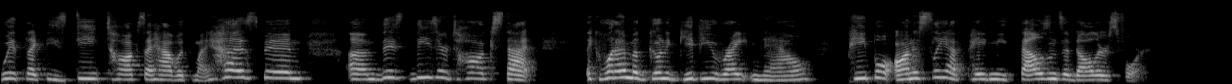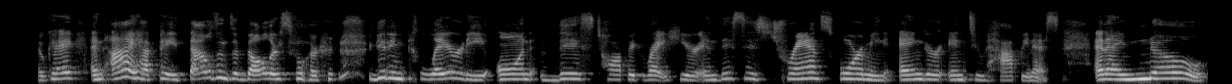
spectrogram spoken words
with like these deep talks I have with my husband. Um, this, these are talks that, like, what I'm going to give you right now, people honestly have paid me thousands of dollars for. Okay. And I have paid thousands of dollars for getting clarity on this topic right here. And this is transforming anger into happiness. And I know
